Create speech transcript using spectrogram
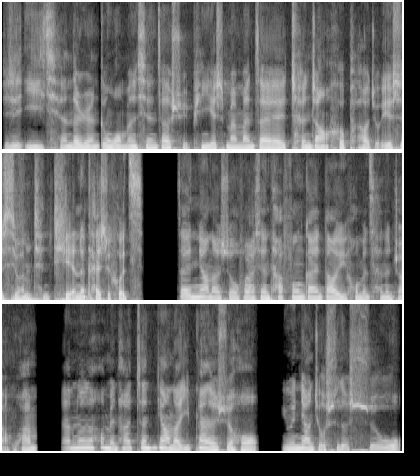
其实以前的人跟我们现在水平也是慢慢在成长，喝葡萄酒也是喜欢甜甜的开始喝起。在酿的时候发现它风干到以后面才能转化嘛，但那后面它在酿到一半的时候，因为酿酒师的失误，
